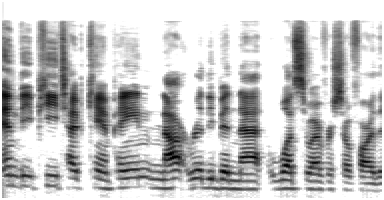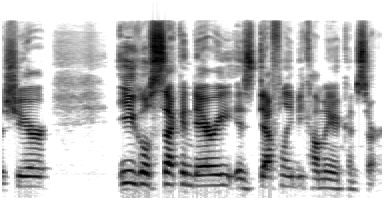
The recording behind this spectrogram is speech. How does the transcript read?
MVP type campaign. Not really been that whatsoever so far this year. Eagles secondary is definitely becoming a concern.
